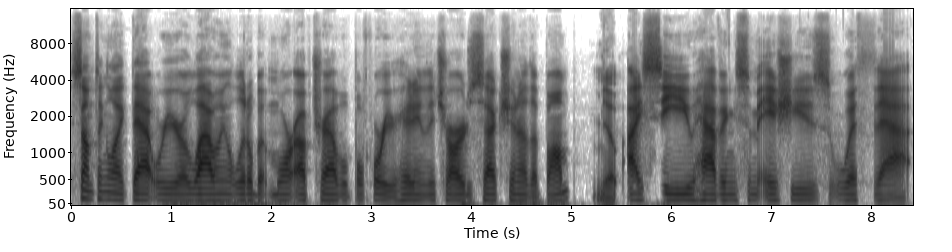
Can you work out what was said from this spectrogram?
something like that, where you're allowing a little bit more up travel before you're hitting the charge section of the bump, Yep. I see you having some issues with that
